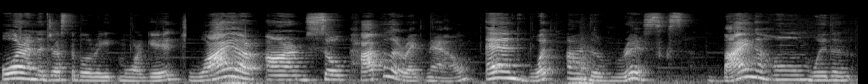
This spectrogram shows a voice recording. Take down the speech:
or an adjustable rate mortgage, why are ARMs so popular right now, and what are the risks buying a home with an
